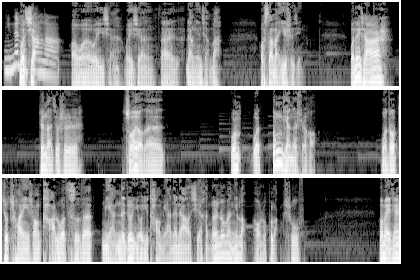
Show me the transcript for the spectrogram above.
你那么胖呢？啊，我我以前我以前在两年前吧，我三百一十斤，我那前儿。真的就是，所有的，我我冬天的时候，我都就穿一双卡洛茨的棉的，就有一套棉的那样鞋。很多人都问你冷吗？我说不冷，舒服。我每天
